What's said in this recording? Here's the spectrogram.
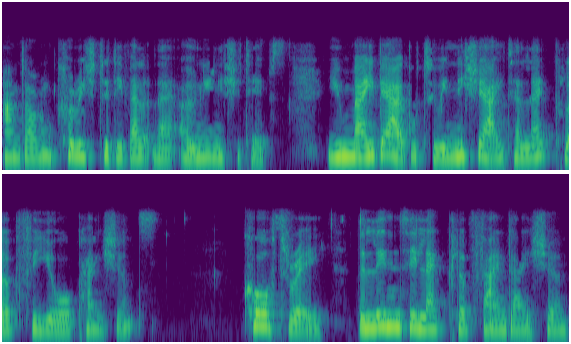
and are encouraged to develop their own initiatives, you may be able to initiate a leg club for your patients. Core 3, the Lindsay Leg Club Foundation.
